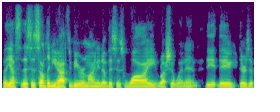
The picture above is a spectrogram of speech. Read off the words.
but yes, this is something you have to be reminded of. This is why Russia went in. They, they there's a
